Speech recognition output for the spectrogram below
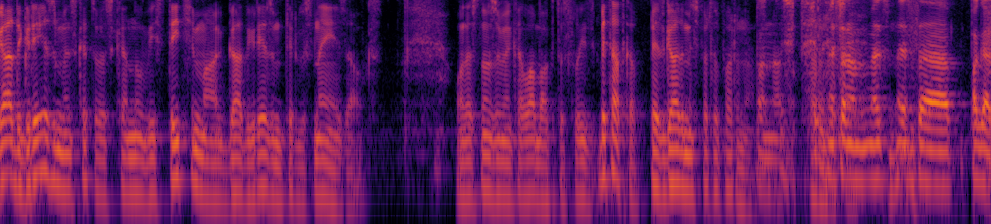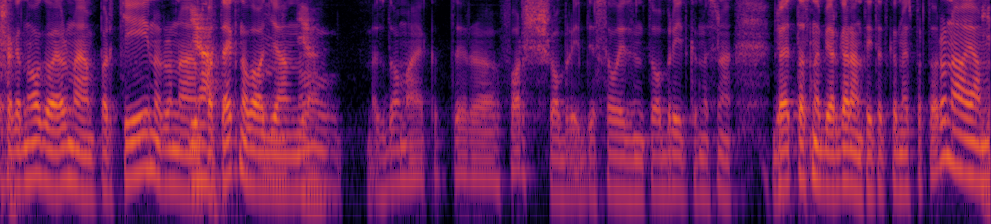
gada griezumā skatos, ka nu, visticamāk gada griezuma tirgus neizaugs. Un tas nozīmē, ka labāk tas līdzi. Bet atkal, pēc gada mēs par to parunāsim. Parunās. Parunās. Mēs, varam, mēs, mēs pagājušā gada nogalē runājām par Ķīnu, runājām jā. par tehnoloģijām. Nu, Es domāju, ka tas ir forši šobrīd, ja salīdzinām to brīdi, kad mēs runājam. Bet tas nebija ar garantiju, tad, kad mēs par to runājām.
